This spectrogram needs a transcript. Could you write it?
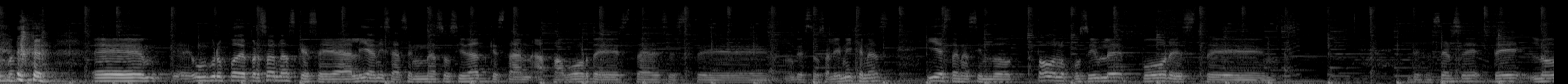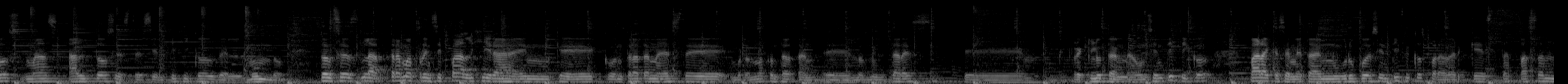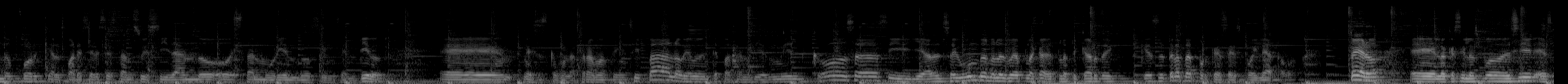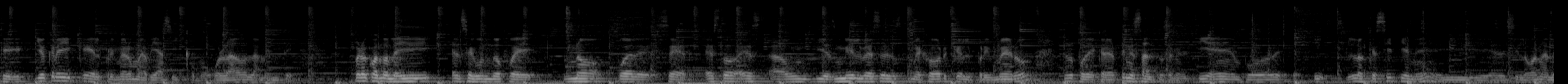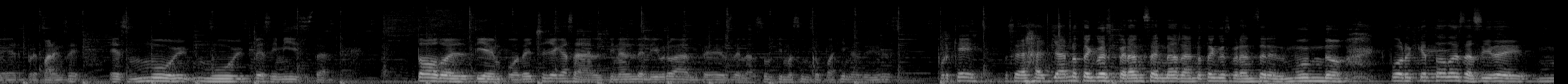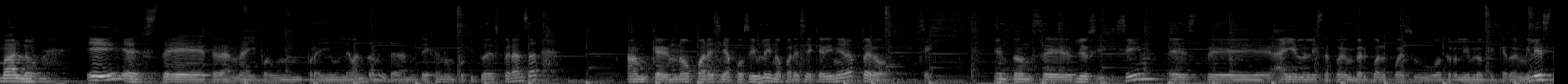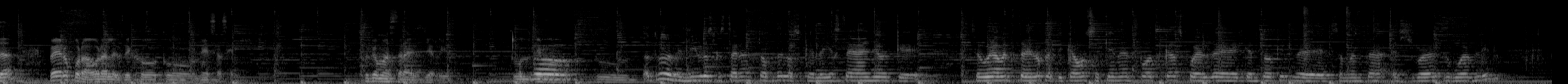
Eh, eh, un grupo de personas que se alían y se hacen una sociedad que están a favor de, estas, este, de estos alienígenas y están haciendo todo lo posible por este, deshacerse de los más altos este, científicos del mundo. Entonces la trama principal gira en que contratan a este, bueno, no contratan, eh, los militares eh, reclutan a un científico para que se meta en un grupo de científicos para ver qué está pasando porque al parecer se están suicidando o están muriendo sin sentido. Eh, esa es como la trama principal, obviamente pasan 10.000 cosas y ya al segundo no les voy a platicar de qué se trata porque se spoilea todo. Pero eh, lo que sí les puedo decir es que yo creí que el primero me había así como volado la mente. Pero cuando leí el segundo fue, no puede ser. Esto es aún 10.000 veces mejor que el primero. No lo podía creer. Tiene saltos en el tiempo. Y lo que sí tiene, y eh, si lo van a leer, prepárense, es muy, muy pesimista. Todo el tiempo. De hecho, llegas al final del libro antes de las últimas cinco páginas y dices, ¿Por qué? O sea, ya no tengo esperanza en nada, no tengo esperanza en el mundo, porque todo es así de malo. Y este, te dan ahí por, un, por ahí un levantón y te dan, dejan un poquito de esperanza, aunque no parecía posible y no parecía que viniera, pero sí. Entonces, Lucy Sin, este, ahí en la lista pueden ver cuál fue su otro libro que quedó en mi lista, pero por ahora les dejo con esa serie. ¿Tú qué más traes, Jerry? Tu Otro- último, tu- Otro de mis libros que está en el top de los que leí este año, que seguramente también lo platicamos aquí en el podcast, fue el de Kentucky de Samantha Schweblin,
